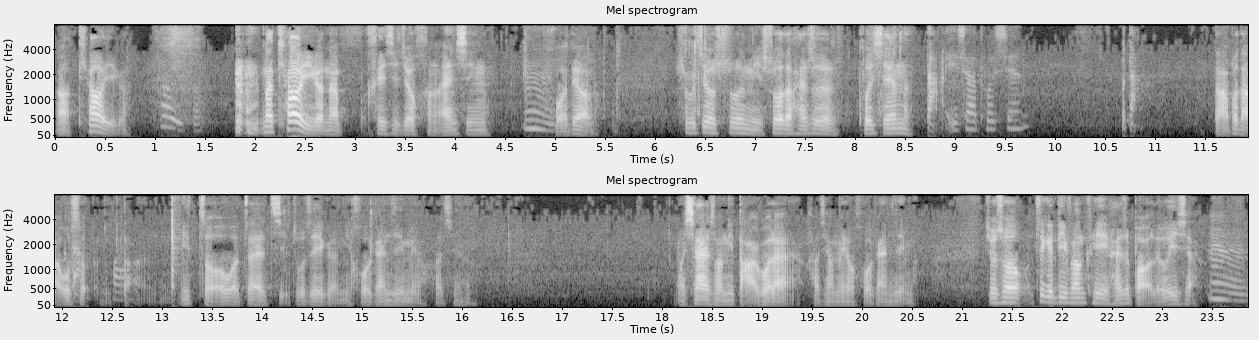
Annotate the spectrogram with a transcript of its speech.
啊，跳一个。跳一个。那跳一个，那黑棋就很安心了。嗯。活掉了，是不是就是你说的还是脱先呢？打一下脱先，不打。打不打无所打。你走，我再挤住这个，你活干净没有？好像我下一手你打过来，好像没有活干净嘛。就说这个地方可以还是保留一下，嗯，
